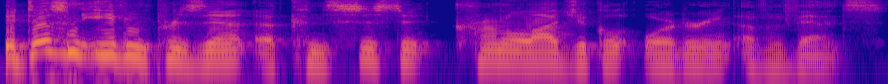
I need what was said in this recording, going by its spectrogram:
It doesn't even present a consistent chronological ordering of events,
